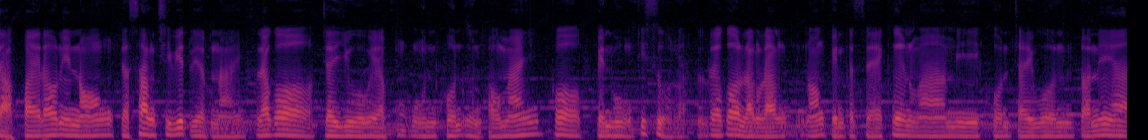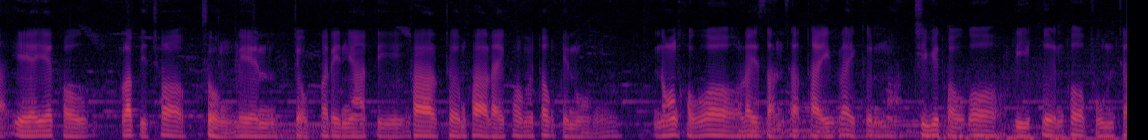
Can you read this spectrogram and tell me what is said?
จากไปแล้วนี่น้องจะสร้างชีวิตแบบไหน แล้วก็จะอยู่แบบหมือนคนอื่นเขาไหม ก็เป็นวงที่สุดอะแล้วก็หลังๆน้องเป็นกระแสขึ้นมามีคนใจวน ตอนนี้เอเอเขา รับผิดชอบ ส่งเรียนจบปริญญาตรีค่าเทอมค่าอะไรเขาไม่ต้องเป็นห่วงน้องเขาก็ไรสัญชาติไทยไล่ขึ้นมา ชีวิตเขาก็ดีขึ้นก็ภูมิใจ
